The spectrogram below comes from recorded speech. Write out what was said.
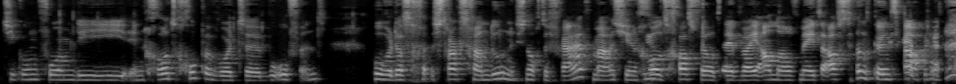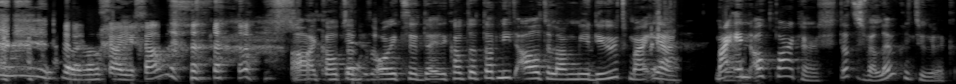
Qigong-vorm die in grote groepen wordt beoefend. Hoe we dat straks gaan doen is nog de vraag. Maar als je een groot gasveld hebt waar je anderhalf meter afstand kunt houden, dan ga je gaan. oh, ik hoop dat het ooit. ik hoop dat dat niet al te lang meer duurt. Maar ja. Maar en ook partners. Dat is wel leuk natuurlijk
